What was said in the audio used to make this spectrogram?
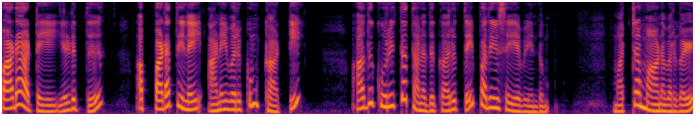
பட அட்டையை எடுத்து அப்படத்தினை அனைவருக்கும் காட்டி அது குறித்த தனது கருத்தை பதிவு செய்ய வேண்டும். மற்ற மாணவர்கள்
